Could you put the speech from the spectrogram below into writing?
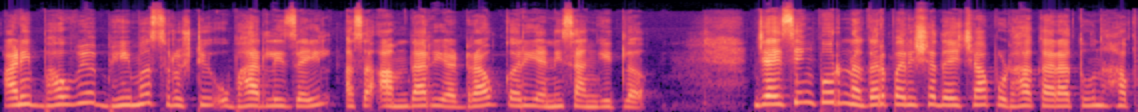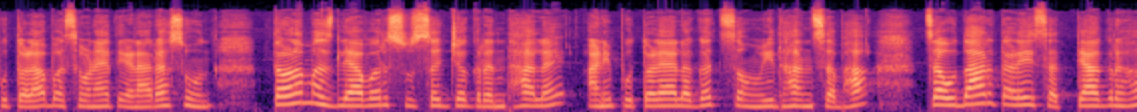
आणि भव्य भीमसृष्टी उभारली जाईल असं आमदार यड्रावकर यांनी सांगितलं. जयसिंगपूर नगर परिषदेच्या पुढाकारातून हा पुतळा बसवण्यात येणार असून तळमजल्यावर सुसज्ज ग्रंथालय आणि पुतळ्यालगत संविधान सभा चौदार तळे सत्याग्रह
